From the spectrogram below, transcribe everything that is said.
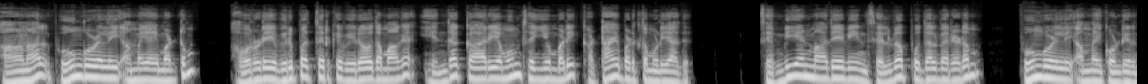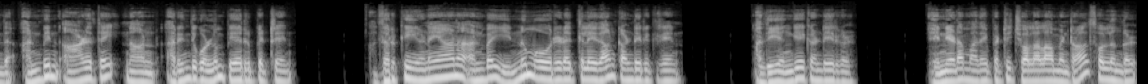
ஆனால் பூங்குழலி அம்மையை மட்டும் அவருடைய விருப்பத்திற்கு விரோதமாக எந்த காரியமும் செய்யும்படி கட்டாயப்படுத்த முடியாது. செம்பியன் மாதேவியின் செல்வ புதல்வரிடம் பூங்குழலி அம்மை கொண்டிருந்த அன்பின் ஆழத்தை நான் அறிந்து கொள்ளும் பேறு பெற்றேன். அதற்கு இணையான அன்பை இன்னும் ஓரிடத்திலேதான் கண்டிருக்கிறேன். அது எங்கே கண்டீர்கள்? என்னிடம் அதை பற்றி சொல்லலாம் என்றால் சொல்லுங்கள்.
